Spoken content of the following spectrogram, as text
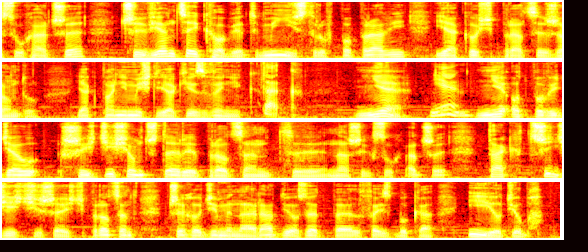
słuchaczy. Czy więcej kobiet, ministrów poprawi jakość pracy rządu? Jak pani myśli, jaki jest wynik? Tak. Nie. Nie. Nie odpowiedziało 64% y, naszych słuchaczy, tak 36%. Przechodzimy na Radio ZPL, Facebooka i YouTube'a.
